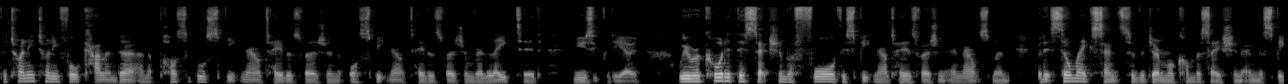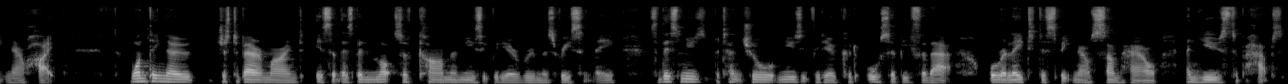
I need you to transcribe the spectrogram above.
the 2024 calendar, and a possible Speak Now Taylor's version or Speak Now Taylor's version related music video. We recorded this section before the Speak Now Taylor's version announcement, but it still makes sense to the general conversation and the Speak Now hype. One thing though, just to bear in mind, is that there's been lots of Karma music video rumours recently, so this mu- potential music video could also be for that, or related to Speak Now somehow, and used to perhaps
